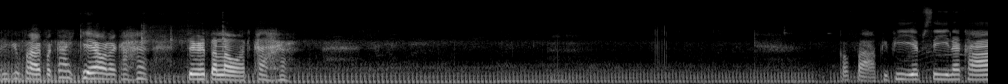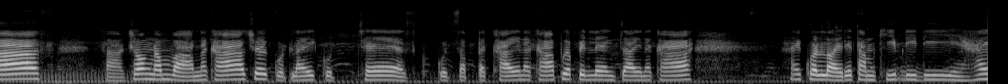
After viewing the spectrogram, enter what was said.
นี่คือพายประกายแก้วนะคะ เจอตลอดค่ะ ก็ ฝากพี่ๆ FC นะคะ ฝากช่องน้ำหวานนะคะ ช่วยกดไลค์กดแชร์ กดสับตะไคร้นะคะ เพื่อเป็นแรงใจนะคะ ให้คนหล่อยได้ทำคลิปดีๆ ให้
